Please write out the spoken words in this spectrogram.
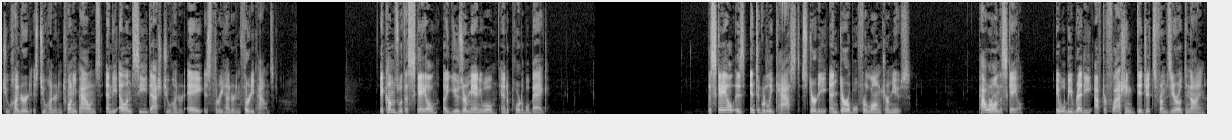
200 is 220 pounds, and the LMC 200A is 330 pounds. It comes with a scale, a user manual, and a portable bag. The scale is integrally cast, sturdy, and durable for long term use. Power on the scale. It will be ready after flashing digits from 0 to 9.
